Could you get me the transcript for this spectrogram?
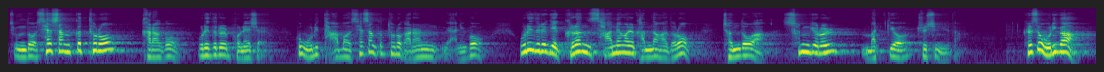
지금도 세상 끝으로 가라고 우리들을 보내셔요. 그 우리 다 뭐 세상 끝으로 가라는 게 아니고 우리들에게 그런 사명을 감당하도록 전도와 선교를 맡겨 주십니다. 그래서 우리가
